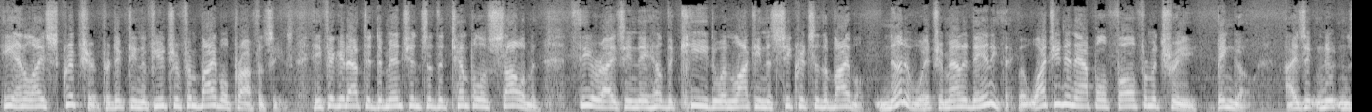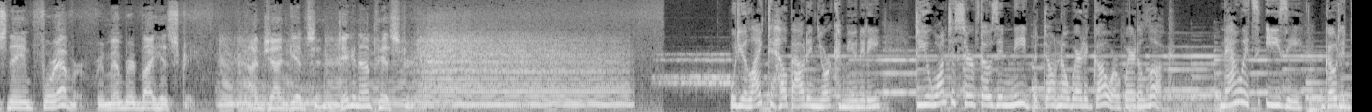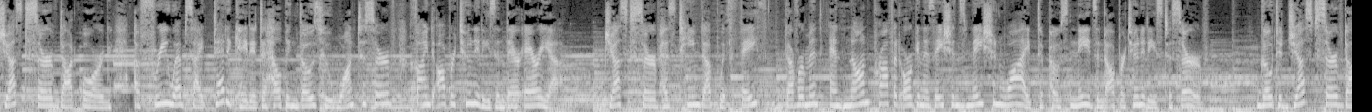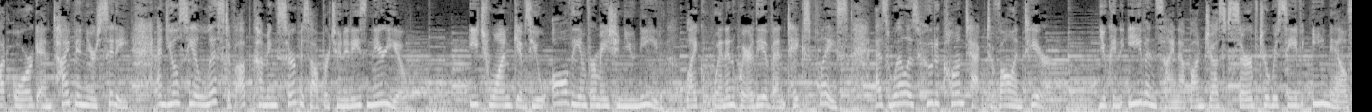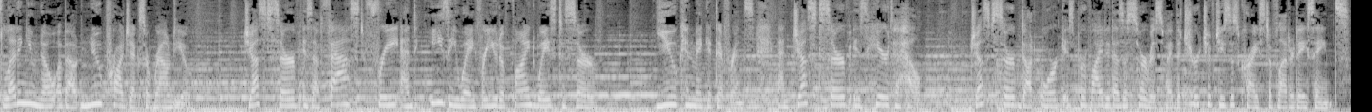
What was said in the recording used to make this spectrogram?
He analyzed scripture, predicting the future from Bible prophecies. He figured out the dimensions of the Temple of Solomon, theorizing they held the key to unlocking the secrets of the Bible, none of which amounted to anything. But watching an apple fall from a tree, bingo, Isaac Newton's name forever remembered by history. I'm John Gibson, digging up history. Would you like to help out in your community? Do you want to serve those in need but don't know where to go or where to look? Now it's easy. Go to justserve.org, a free website dedicated to helping those who want to serve find opportunities in their area. Just Serve has teamed up with faith, government, and nonprofit organizations nationwide to post needs and opportunities to serve. Go to justserve.org and type in your city, and you'll see a list of upcoming service opportunities near you. Each one gives you all the information you need, like when and where the event takes place, as well as who to contact to volunteer. You can even sign up on Just Serve to receive emails letting you know about new projects around you. Just Serve is a fast, free, and easy way for you to find ways to serve. You can make a difference, and Just Serve is here to help. JustServe.org is provided as a service by The Church of Jesus Christ of Latter day Saints.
